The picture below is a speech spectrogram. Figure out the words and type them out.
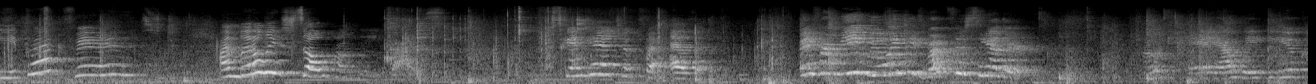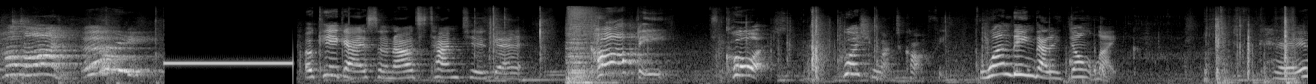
eat breakfast. I'm literally so hungry, guys. Skincare took forever. Wait for me. We always eat breakfast together. Okay, I'll wait for you. Come on, hurry. Okay, guys, so now it's time to get coffee. Of course. Of course she wants coffee. The one thing that I don't like. Okay.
